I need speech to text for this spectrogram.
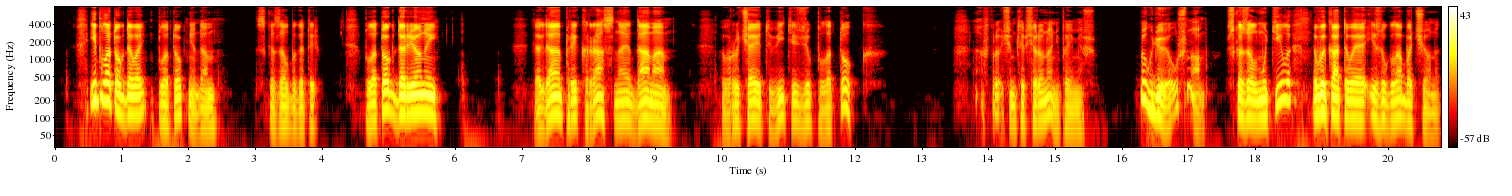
— И платок давай. — Платок не дам, — сказал богатырь. — Платок дареный. Когда прекрасная дама вручает витязю платок... Впрочем, ты все равно не поймешь. — Ну где уж нам? — сказал Мутила, выкатывая из угла бочонок.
